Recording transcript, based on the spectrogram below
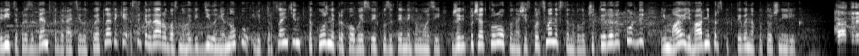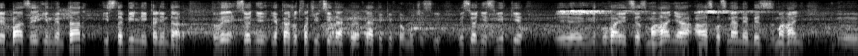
Віце-президент Федерації легкої атлетики, секретар обласного відділення НОКу Віктор Флентін також не приховує своїх позитивних емоцій. Вже від початку року наші спортсмени встановили чотири рекорди і мають гарні перспективи на поточний рік. кадри, бази, інвентар і стабільний календар. То ви сьогодні, як кажуть фахівці легкої атлетики, в тому числі, ви сьогодні свідки е, відбуваються змагання, а спортсмени без змагань е,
